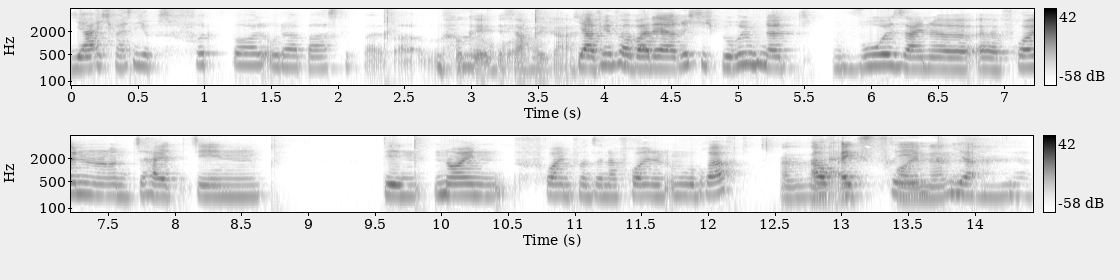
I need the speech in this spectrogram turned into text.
Ja, ich weiß nicht, ob es Football oder Basketball war. Okay, oh ist auch egal. Ja, auf jeden Fall war der richtig berühmt und hat wohl seine äh, Freundin und halt den, den neuen Freund von seiner Freundin umgebracht. Also auch extrem. Ja, ja,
